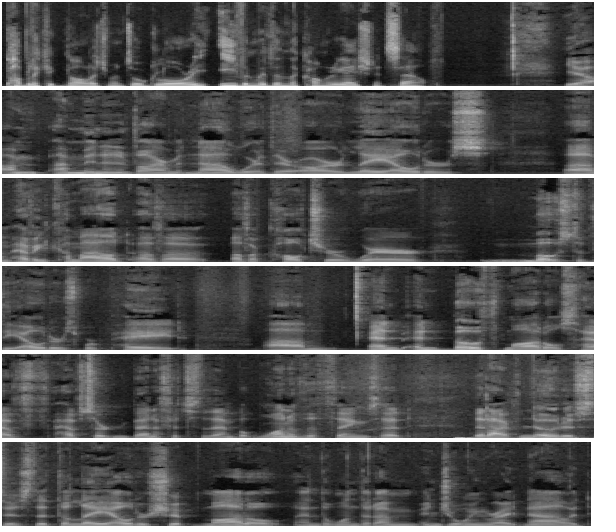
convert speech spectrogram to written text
public acknowledgement or glory, even within the congregation itself. Yeah, I'm I'm in an environment now where there are lay elders, um, having come out of a of a culture where most of the elders were paid, um, and and both models have have certain benefits to them. But one of the things that that I've noticed is that the lay eldership model and the one that I'm enjoying right now, it,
